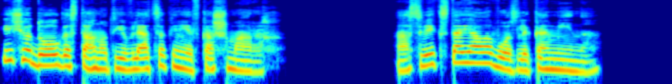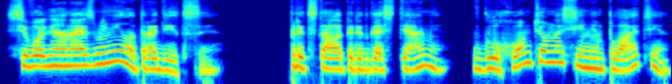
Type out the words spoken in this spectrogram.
еще долго станут являться к ней в кошмарах. Асвик стояла возле камина. Сегодня она изменила традиции. Предстала перед гостями в глухом темно-синем платье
